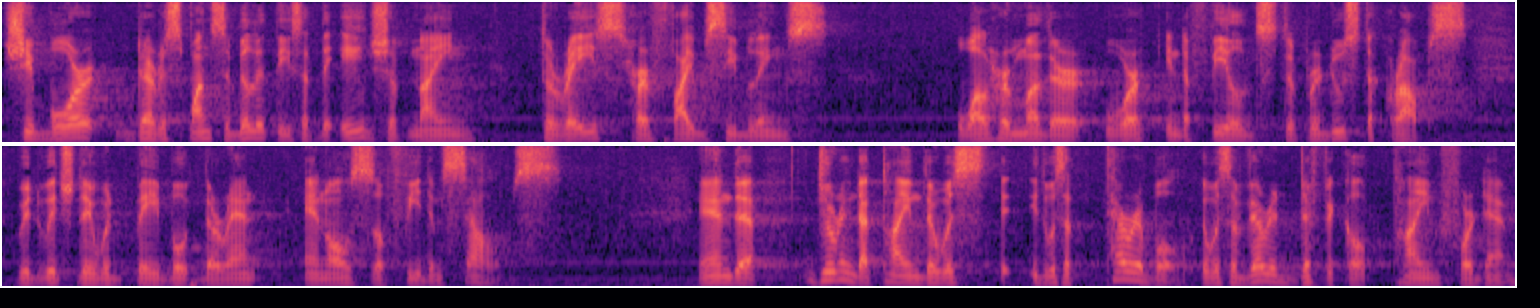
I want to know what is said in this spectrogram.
she bore the responsibilities at the age of nine to raise her five siblings while her mother worked in the fields to produce the crops with which they would pay both the rent and also feed themselves. And uh, during that time, there was, it was a terrible, it was a very difficult time for them,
